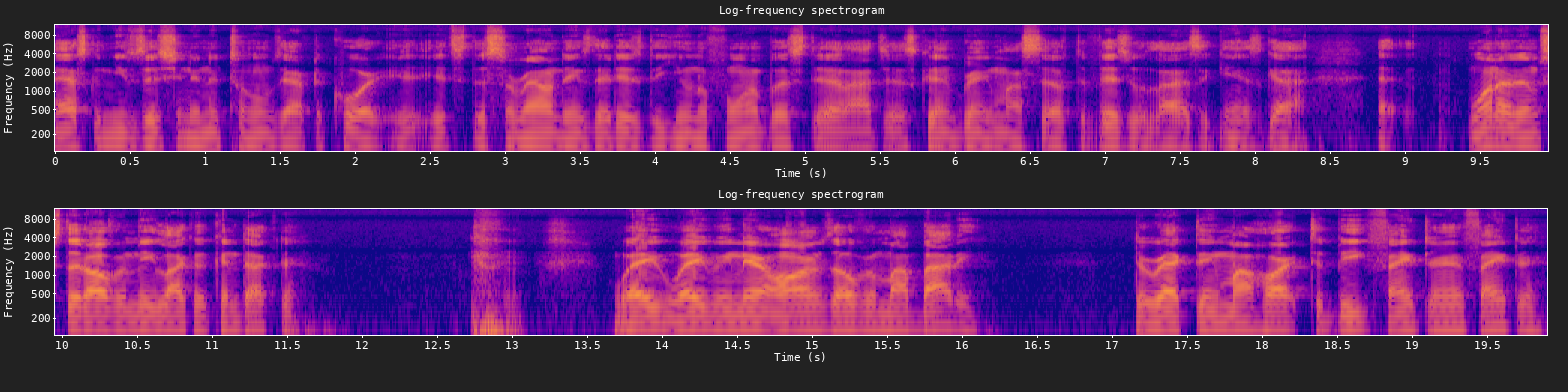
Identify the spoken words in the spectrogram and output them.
ask a musician in the tombs after court. It, it's the surroundings that is the uniform, but still, I just couldn't bring myself to visualize against God. Uh, one of them stood over me like a conductor, waving their arms over my body, directing my heart to beat fainter and fainter,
